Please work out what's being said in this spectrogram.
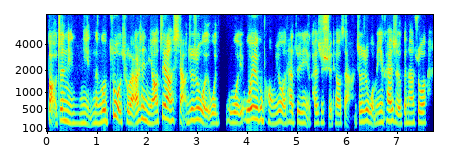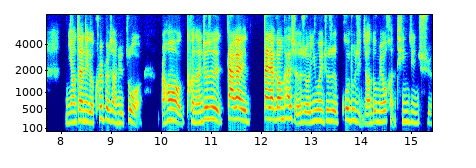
保证你你能够做出来，而且你要这样想，就是我我我我有一个朋友，他最近也开始学跳伞，就是我们一开始跟他说，你要在那个 Creeper 上去做，然后可能就是大概。大家刚开始的时候，因为就是过度紧张，都没有很听进去。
